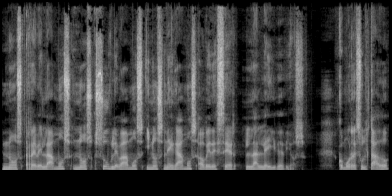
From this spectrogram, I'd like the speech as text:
Nos rebelamos, nos sublevamos y nos negamos a obedecer la ley de Dios. Como resultado,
